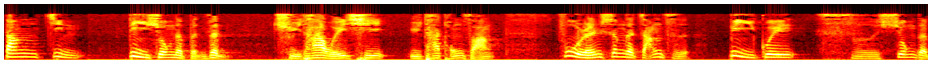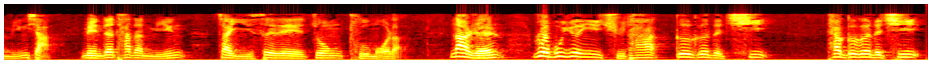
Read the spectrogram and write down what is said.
当尽。弟兄的本分，娶她为妻，与她同房。妇人生的长子必归死兄的名下，免得他的名在以色列中涂抹了。那人若不愿意娶他哥哥的妻，他哥哥的妻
